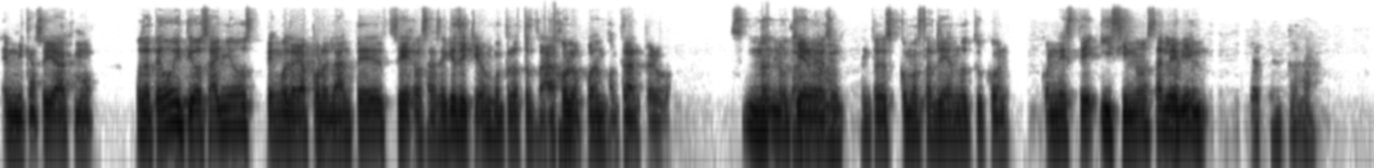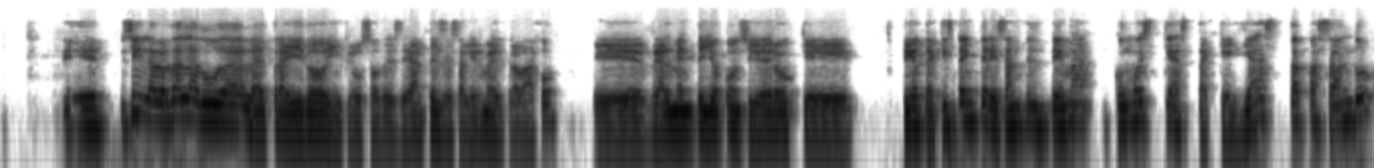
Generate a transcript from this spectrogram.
en mi caso ya como, o sea, tengo 22 años, tengo la vida por delante, sé, o sea, sé que si quiero encontrar otro trabajo lo puedo encontrar, pero no, no quiero eso. Entonces, ¿cómo estás lidiando tú con, con este? Y si no sale bien... Eh, sí, la verdad la duda la he traído incluso desde antes de salirme del trabajo. Eh, realmente yo considero que Fíjate, aquí está interesante el tema, cómo es que hasta que ya está pasando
